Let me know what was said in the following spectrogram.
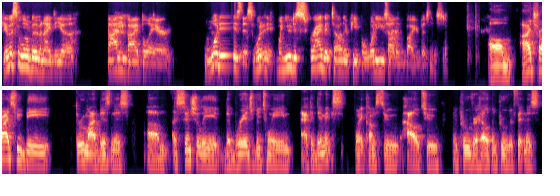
give us a little bit of an idea. Body by Blair. What is this? What when you describe it to other people, what do you tell them about your business? Um, I try to be through my business um, essentially the bridge between academics when it comes to how to improve your health, improve your fitness,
